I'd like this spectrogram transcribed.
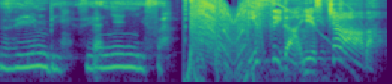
Zimbi ziyanyenyisa. Isika yesitshaba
